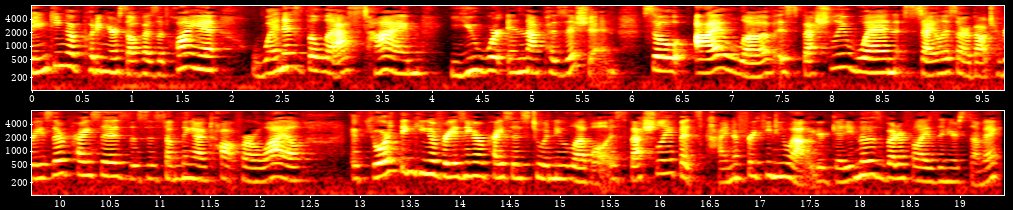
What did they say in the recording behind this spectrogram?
thinking of putting yourself as a client, when is the last time you were in that position? So I love, especially when stylists are about to raise their prices, this is something I've taught for a while if you're thinking of raising your prices to a new level, especially if it's kind of freaking you out, you're getting those butterflies in your stomach,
